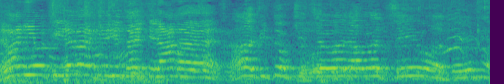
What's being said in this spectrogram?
Nevadí, oči, jdeme, kteří tady ti dáme. Ale by to včice, vole, dávali tři, vole, to je jedno.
